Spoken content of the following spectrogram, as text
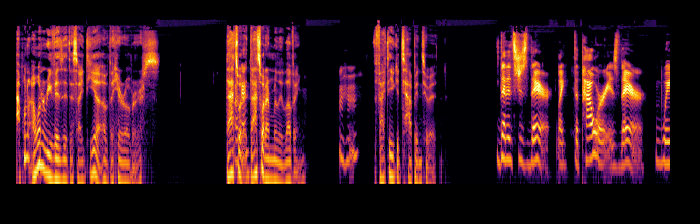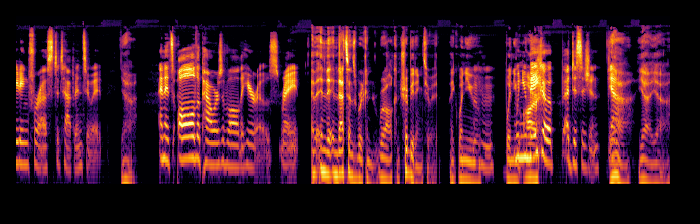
I want to I want to revisit this idea of the Heroverse. That's Okay. what that's what I'm really loving. hmm The fact that you could tap into it. That it's just there, like the power is there, waiting for us to tap into it. Yeah. and it's all the powers of all the heroes, right? And in the, in that sense we're con- we're all contributing to it. Like when you hmm when you when you are, make a, a decision. Yeah. yeah, yeah, yeah.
